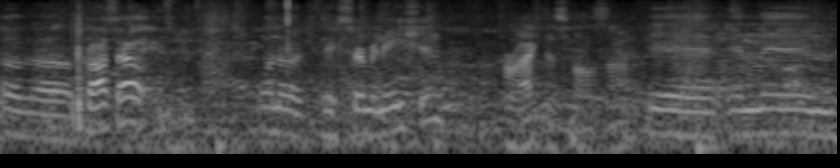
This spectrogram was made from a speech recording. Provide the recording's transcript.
of uh, cross out, one of extermination, Proactive spells, huh? yeah, and then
